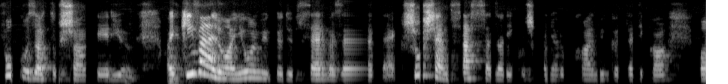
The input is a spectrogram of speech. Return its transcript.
fokozatosan térjünk. A kiválóan jól működő szervezetek sosem százszerzalékos kanyarokkal működtetik a, a,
